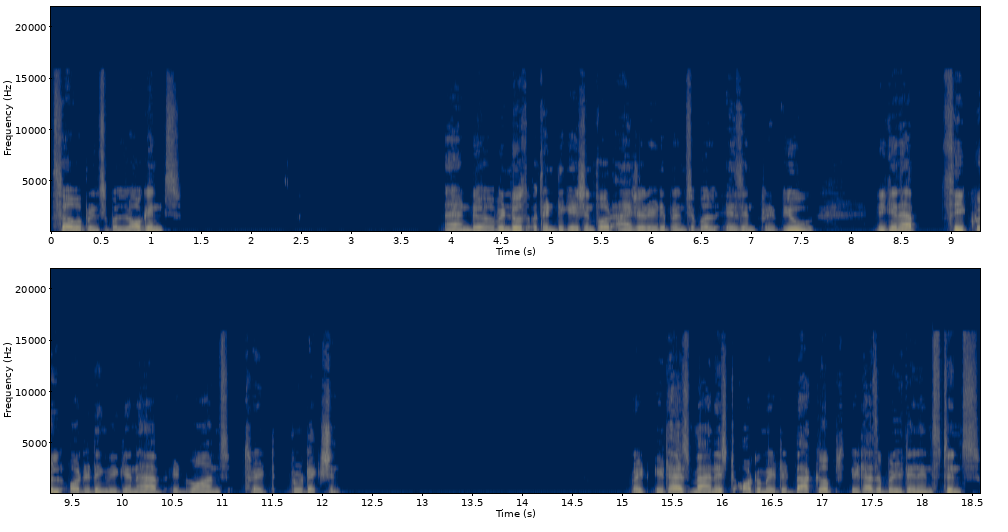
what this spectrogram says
Server Principal logins, and uh, Windows authentication for Azure AD Principal is in preview. We can have SQL auditing, we can have advanced threat protection. Right, it has managed automated backups, it has a built-in instance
